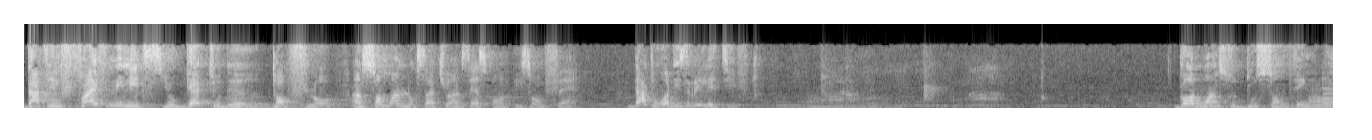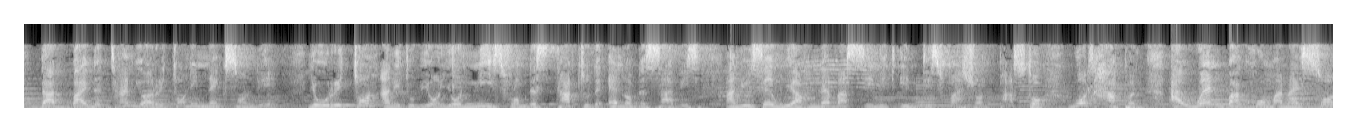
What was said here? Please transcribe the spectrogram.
that in five minutes you get to the top floor and someone looks at you and says, "On it's unfair." That word is relative. God wants to do something that by the time you are returning next Sunday, you will return and it will be on your knees from the start to the end of the service. And you say, We have never seen it in this fashion. Pastor, what happened? I went back home and I saw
